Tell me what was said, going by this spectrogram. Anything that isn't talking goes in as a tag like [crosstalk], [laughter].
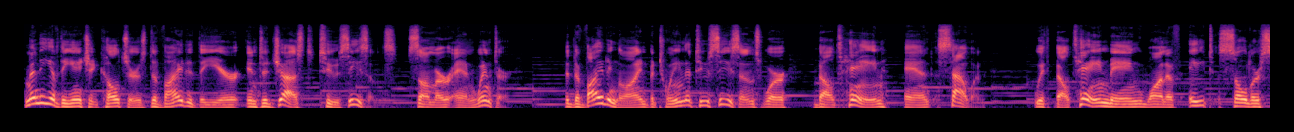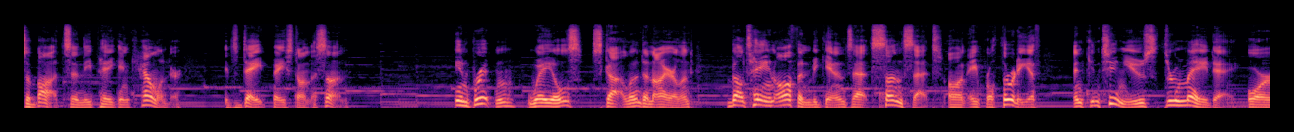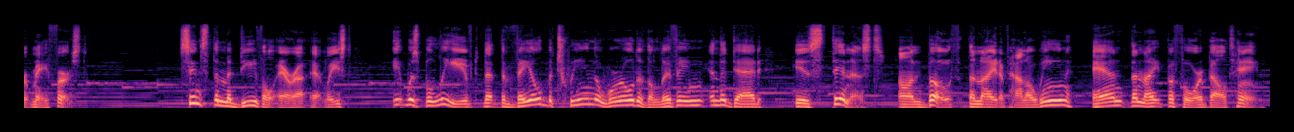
Many of the ancient cultures divided the year into just two seasons, summer and winter. The dividing line between the two seasons were Beltane and Samhain, with Beltane being one of eight solar sabbats in the pagan calendar, its date based on the sun. In Britain, Wales, Scotland, and Ireland, Beltane often begins at sunset on April 30th and continues through May Day, or May 1st. Since the medieval era, at least, it was believed that the veil between the world of the living and the dead is thinnest on both the night of Halloween and the night before Beltane.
